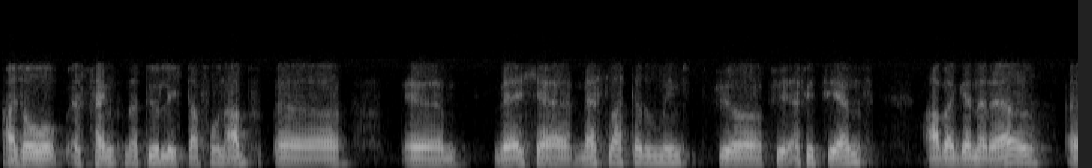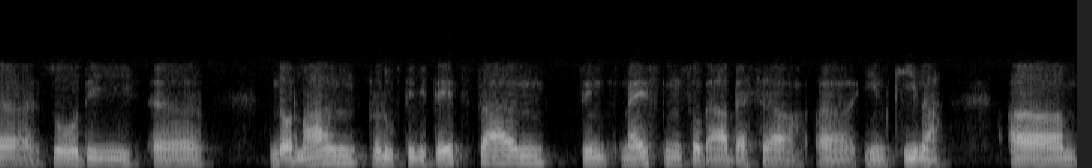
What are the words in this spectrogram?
Also es hängt natürlich davon ab, äh, äh, welche Messlatte du nimmst für, für Effizienz, aber generell äh, so die äh, normalen Produktivitätszahlen sind meistens sogar besser äh, in China. Ähm,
